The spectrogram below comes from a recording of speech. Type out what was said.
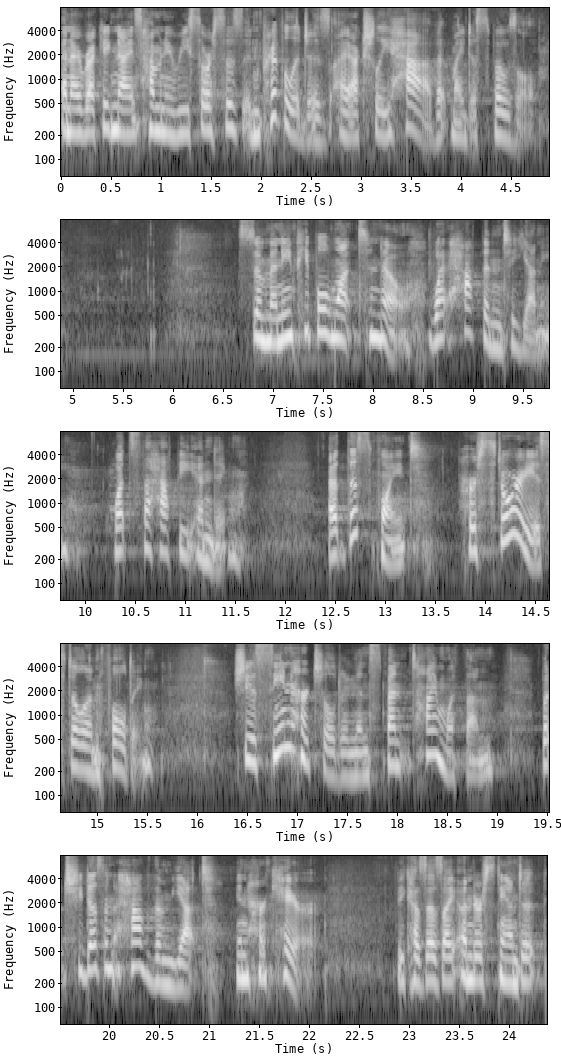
And I recognize how many resources and privileges I actually have at my disposal. So many people want to know what happened to Yenny What's the happy ending? At this point, her story is still unfolding. She has seen her children and spent time with them, but she doesn't have them yet in her care. Because, as I understand it,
